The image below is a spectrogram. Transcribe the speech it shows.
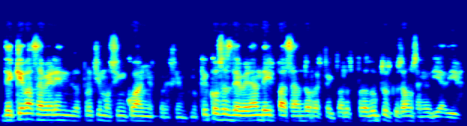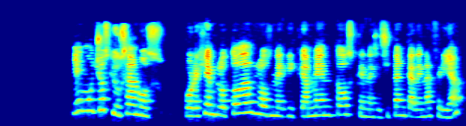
de qué vas a ver en los próximos cinco años, por ejemplo? ¿Qué cosas deberán de ir pasando respecto a los productos que usamos en el día a día? Y hay muchos que usamos. Por ejemplo, todos los medicamentos que necesitan cadena fría.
